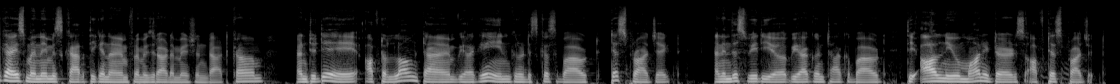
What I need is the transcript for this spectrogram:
guys, my name is Karthik and I am from ExecuteAutomation.com and today, after a long time, we are again going to discuss about test project and in this video, we are going to talk about the all new monitors of test project.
